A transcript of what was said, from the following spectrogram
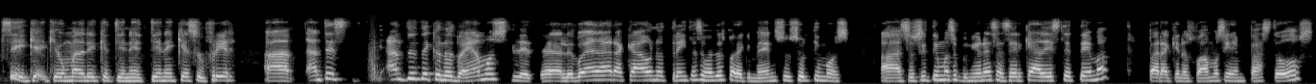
Sí, que, un Madrid que tiene, tiene que sufrir. Ah, antes, antes de que nos vayamos, eh, les voy a dar a cada uno 30 segundos para que me den sus últimos, uh, sus últimas opiniones acerca de este tema, para que nos podamos ir en paz todos.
